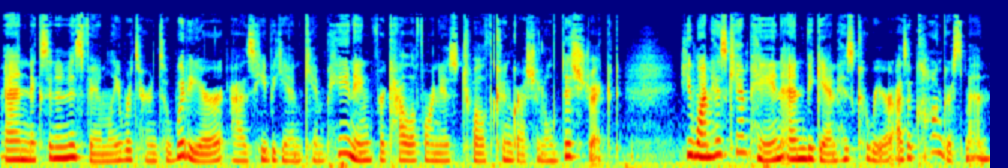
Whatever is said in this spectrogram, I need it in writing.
and Nixon and his family returned to Whittier as he began campaigning for California's 12th congressional district. He won his campaign and began his career as a congressman.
